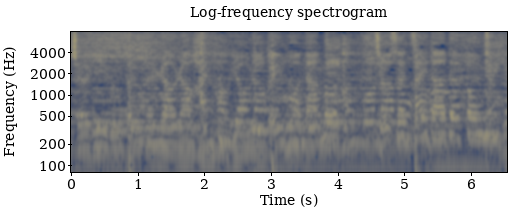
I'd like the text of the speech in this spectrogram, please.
这一路纷纷扰扰，还好有你对我那么好，就算再大的风雨也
